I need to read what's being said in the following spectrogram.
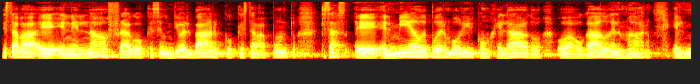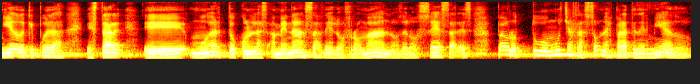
estaba eh, en el náufrago que se hundió el barco, que estaba a punto, quizás eh, el miedo de poder morir congelado o ahogado en el mar, el miedo de que pueda estar muerto con las amenazas de los romanos, de los césares. Pablo tuvo muchas razones para tener miedo.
